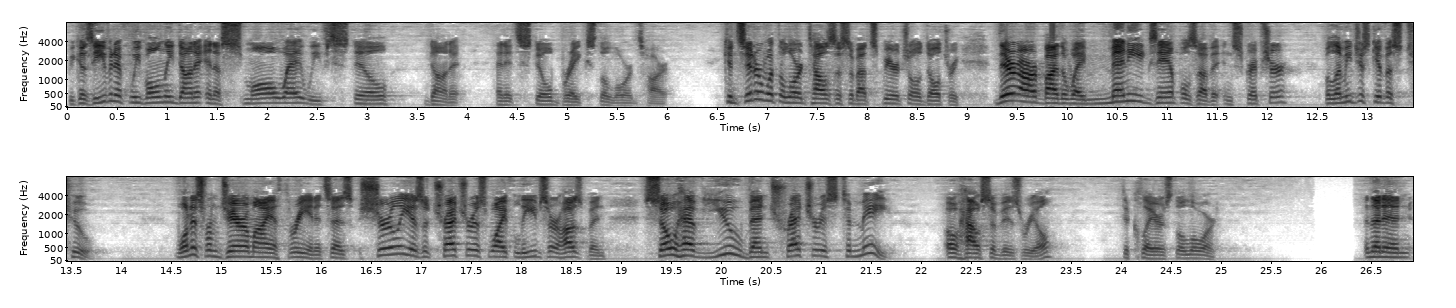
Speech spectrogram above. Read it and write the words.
Because even if we've only done it in a small way, we've still done it, and it still breaks the Lord's heart. Consider what the Lord tells us about spiritual adultery. There are, by the way, many examples of it in Scripture, but let me just give us two. One is from Jeremiah 3, and it says, Surely as a treacherous wife leaves her husband, so have you been treacherous to me, O house of Israel, declares the Lord. And then in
